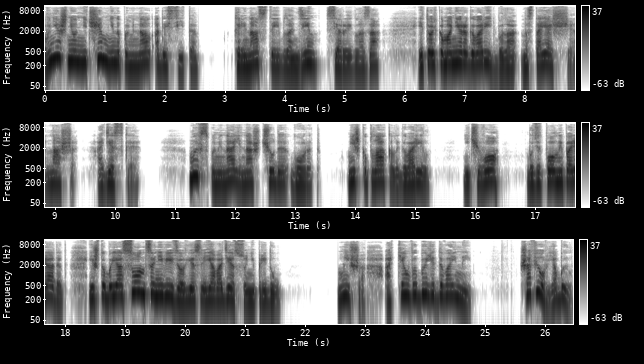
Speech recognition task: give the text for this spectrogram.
Внешне он ничем не напоминал Одессита. Коренастый блондин, серые глаза. И только манера говорить была настоящая, наша, одесская. Мы вспоминали наш чудо-город. Мишка плакал и говорил, Ничего, будет полный порядок, и чтобы я солнца не видел, если я в Одессу не приду. Миша, а кем вы были до войны? Шофер я был,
